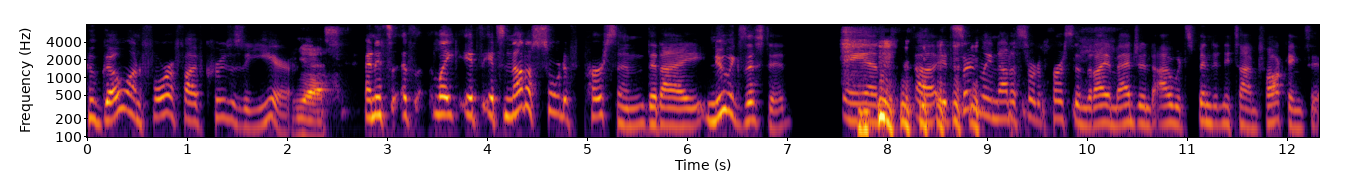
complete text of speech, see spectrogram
who go on four or five cruises a year, Yes. and it's it's like it's it's not a sort of person that I knew existed, and uh, it's certainly not a sort of person that I imagined I would spend any time talking to,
